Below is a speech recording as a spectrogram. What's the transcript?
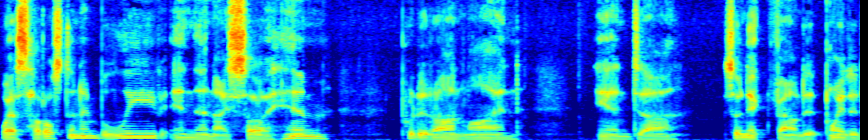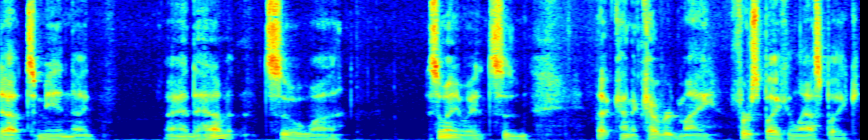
Wes Huddleston, I believe, and then I saw him put it online, and uh, so Nick found it, pointed it out to me, and I, I had to have it. So, uh, so anyway, so that kind of covered my first bike and last bike.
